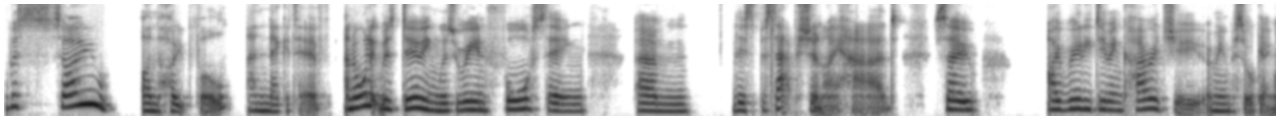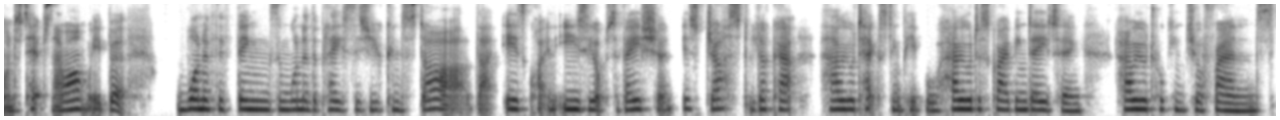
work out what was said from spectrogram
was so unhopeful and negative. And all it was doing was reinforcing um, this perception I had. So I really do encourage you. I mean, we're sort of getting on to tips now, aren't we? But one of the things and one of the places you can start that is quite an easy observation is just look at how you're texting people, how you're describing dating, how you're talking to your friends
